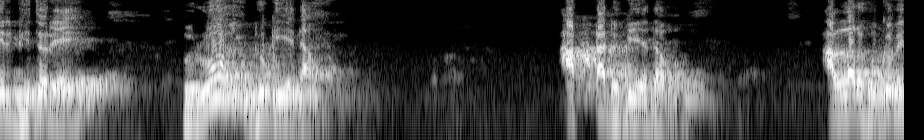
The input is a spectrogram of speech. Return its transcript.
এর ভিতরে রুহ ঢুকিয়ে দাও, আত্মা ঢুকিয়ে দাও। আল্লাহর হুকুমে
